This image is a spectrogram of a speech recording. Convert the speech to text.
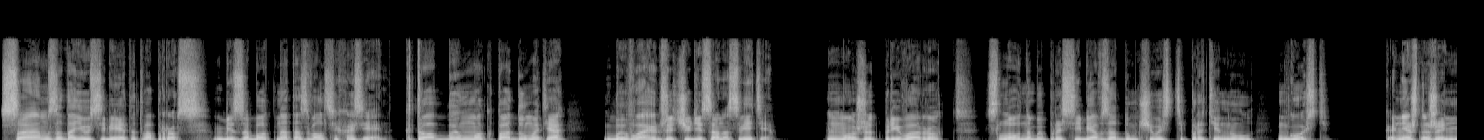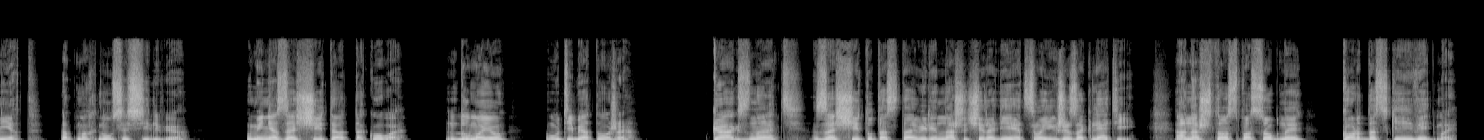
«Сам задаю себе этот вопрос», — беззаботно отозвался хозяин. «Кто бы мог подумать, а? Бывают же чудеса на свете». «Может, приворот?» — словно бы про себя в задумчивости протянул гость. «Конечно же нет», — отмахнулся Сильвио. «У меня защита от такого. Думаю, у тебя тоже». «Как знать, защиту-то оставили наши чародеи от своих же заклятий. А на что способны кордовские ведьмы?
